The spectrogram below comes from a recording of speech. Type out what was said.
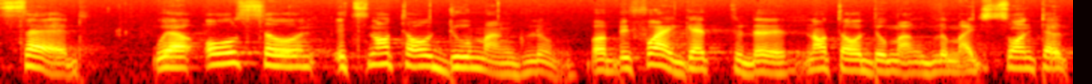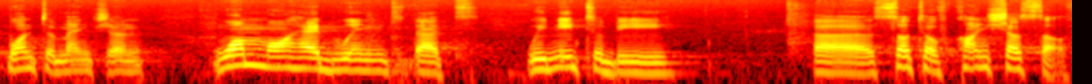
said, we are also, it's not all doom and gloom. But before I get to the not all doom and gloom, I just wanted, want to mention one more headwind that we need to be uh, sort of conscious of.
